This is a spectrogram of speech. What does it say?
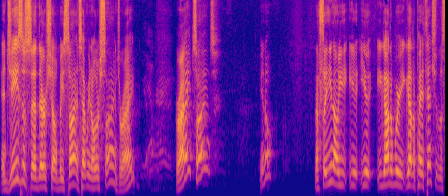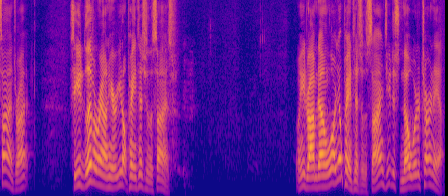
And Jesus said, There shall be signs. How many know there's signs, right? Right? Signs? You know? Now, so you know, you you you got to you got to pay attention to the signs, right? See, you live around here, you don't pay attention to the signs. When you drive down the Lord, you don't pay attention to the signs. You just know where to turn at.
